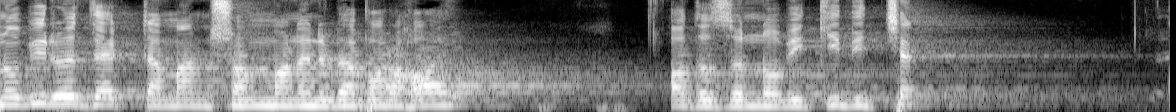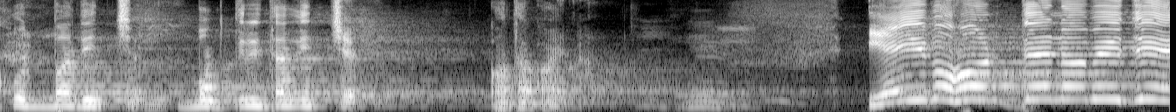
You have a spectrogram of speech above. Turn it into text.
নবীরও তো একটা মান সম্মানের ব্যাপার হয়। অথচ নবী কি দিচ্ছেন? খুদ্া দিচ্ছেন, বক্তৃতা দিচ্ছেন, কথা কয় না। এই মুহূর্তে নবীজি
